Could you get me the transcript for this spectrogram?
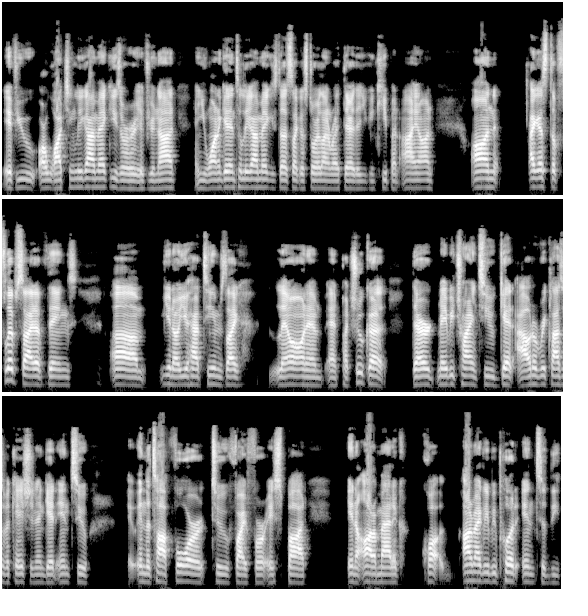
if you are watching Liga MX or if you're not and you want to get into Liga MX. That's like a storyline right there that you can keep an eye on. On I guess the flip side of things, um, you know, you have teams like Leon and, and Pachuca they're maybe trying to get out of reclassification and get into in the top four to fight for a spot in an automatic automatically be put into the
